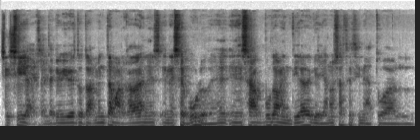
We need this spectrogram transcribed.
Sí, sí, hay gente que vive totalmente amargada en, ese bulo, en, esa pura mentira de que ya no se hace cine actual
